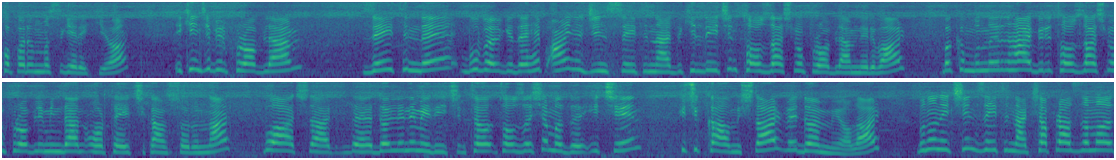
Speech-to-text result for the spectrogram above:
koparılması gerekiyor. İkinci bir problem Zeytinde bu bölgede hep aynı cins zeytinler dikildiği için tozlaşma problemleri var. Bakın bunların her biri tozlaşma probleminden ortaya çıkan sorunlar. Bu ağaçlar e, döllenemediği için, to- tozlaşamadığı için küçük kalmışlar ve dönmüyorlar. Bunun için zeytinler çaprazlama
